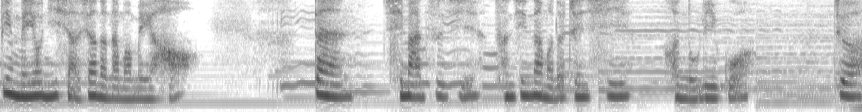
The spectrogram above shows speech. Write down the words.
并没有你想象的那么美好，但起码自己曾经那么的珍惜和努力过，这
